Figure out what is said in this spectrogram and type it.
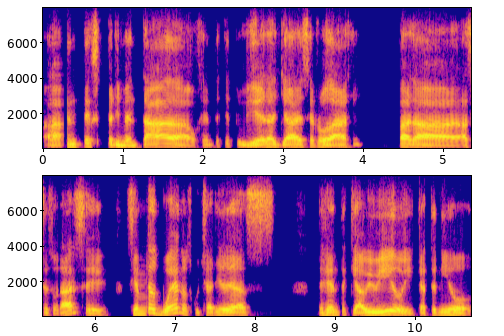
a gente experimentada o gente que tuviera ya ese rodaje para asesorarse. Siempre es bueno escuchar ideas de gente que ha vivido y que ha tenido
